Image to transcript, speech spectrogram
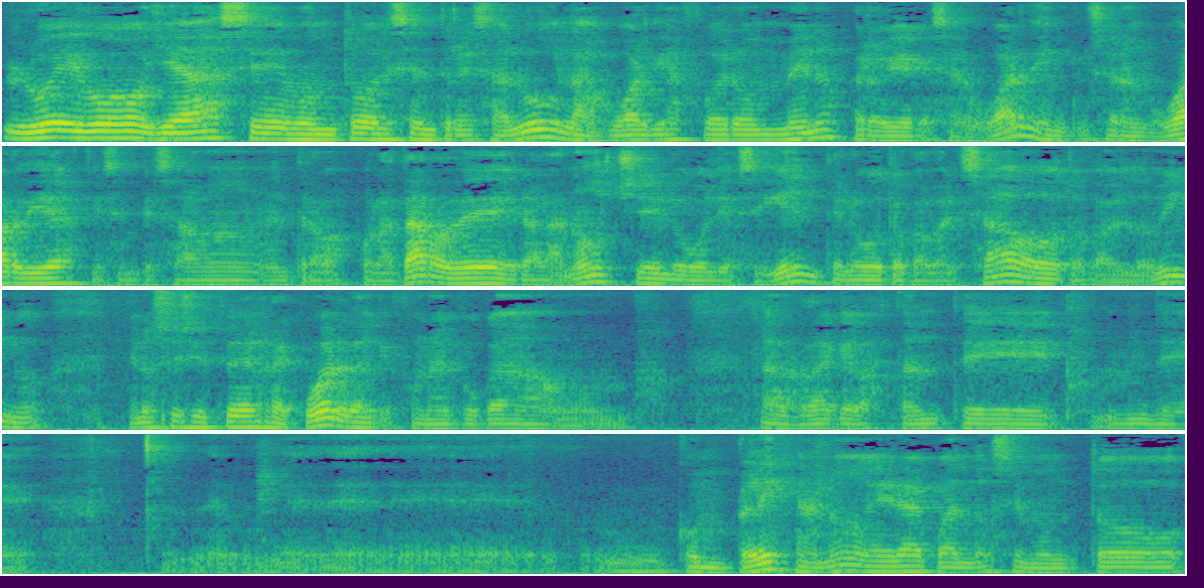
Luego ya se montó el centro de salud, las guardias fueron menos, pero había que ser guardias, incluso eran guardias que se empezaban, entrabas por la tarde, era la noche, luego el día siguiente, luego tocaba el sábado, tocaba el domingo. Yo no sé si ustedes recuerdan que fue una época, la verdad que bastante de, compleja, ¿no? Era cuando se montó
